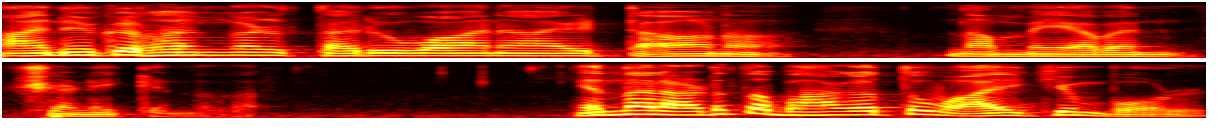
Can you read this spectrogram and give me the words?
അനുഗ്രഹങ്ങൾ തരുവാനായിട്ടാണ് നമ്മെ അവൻ ക്ഷണിക്കുന്നത്. എന്നാൽ അടുത്ത ഭാഗത്ത് വായിക്കുമ്പോൾ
